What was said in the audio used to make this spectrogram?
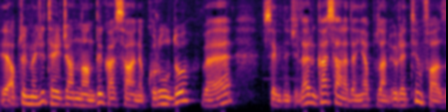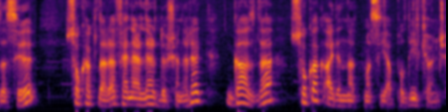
E, Abdülmecit heyecanlandı, gazhane kuruldu ve sevgiliciler gazhaneden yapılan üretim fazlası sokaklara fenerler döşenerek gazla sokak aydınlatması yapıldı ilk önce.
